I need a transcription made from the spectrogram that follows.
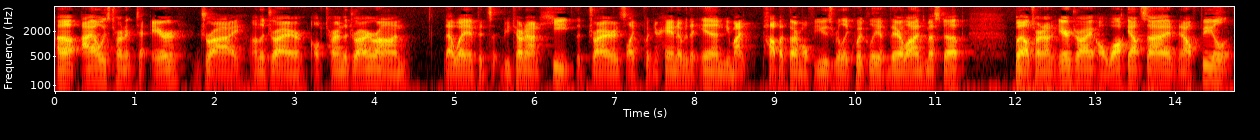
Uh, I always turn it to air dry on the dryer. I'll turn the dryer on. That way, if it's if you turn on heat, the dryer it's like putting your hand over the end. You might pop a thermal fuse really quickly if their line's messed up. But I'll turn on air dry. I'll walk outside and I'll feel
